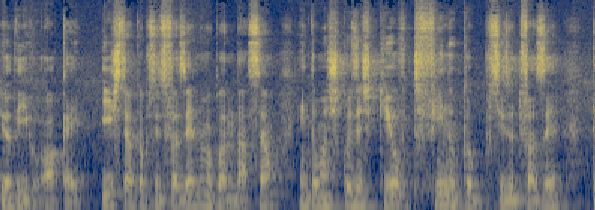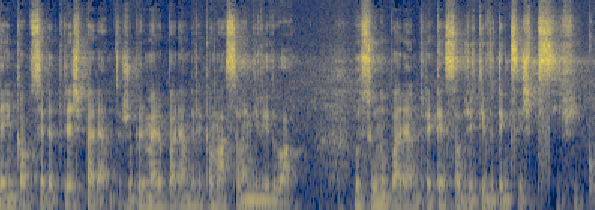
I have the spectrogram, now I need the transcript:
eu digo, ok, isto é o que eu preciso fazer no meu plano de ação, então as coisas que eu defino que eu preciso de fazer têm que obedecer a três parâmetros. O primeiro parâmetro é que é uma ação individual. O segundo parâmetro é que esse objetivo tem que ser específico.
